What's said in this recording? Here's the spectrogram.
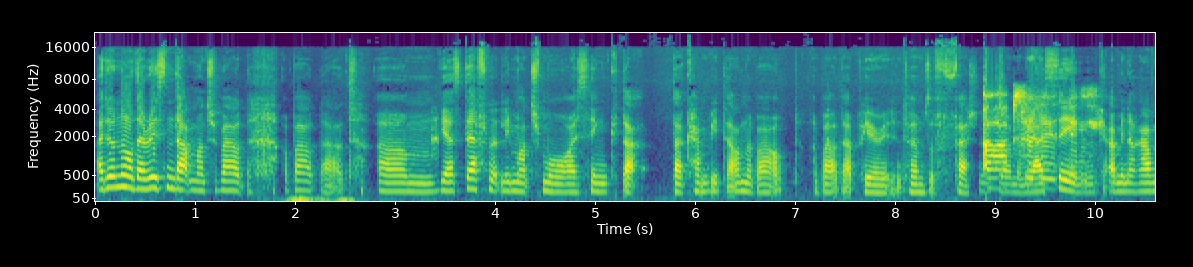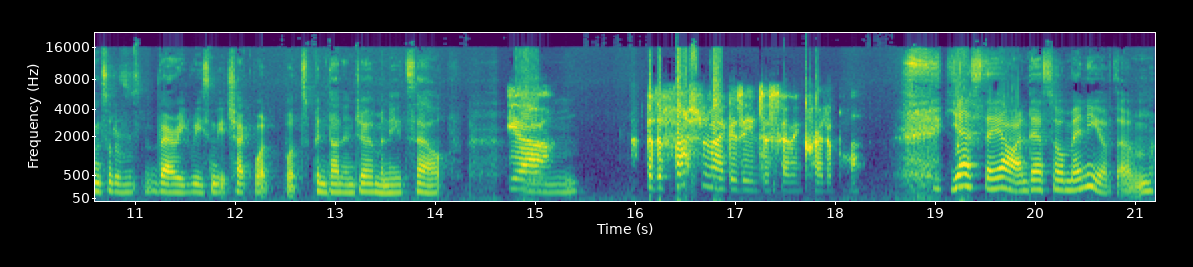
I don't know. There isn't that much about about that. Um, yes, definitely much more. I think that that can be done about about that period in terms of fashion in Oh, Germany. I think. I mean, I haven't sort of very recently checked what what's been done in Germany itself. Yeah. Um, but the fashion magazines are so incredible. Yes, they are, and there's so many of them.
